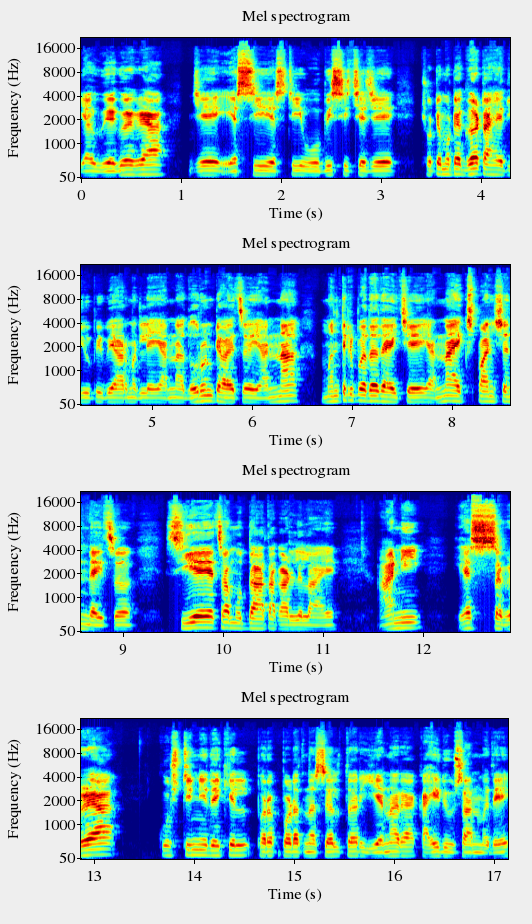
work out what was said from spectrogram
या वेगवेगळ्या जे एस सी एस टी ओबीसीचे जे छोटे मोठे गट आहेत यू पी बिहारमधले यांना धरून ठेवायचं यांना मंत्रिपदं द्यायचे यांना एक्सपान्शन द्यायचं सी एचा मुद्दा आता काढलेला आहे. आणि ह्या सगळ्या गोष्टींनी देखील फरक पडत नसेल तर येणाऱ्या काही दिवसांमध्ये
